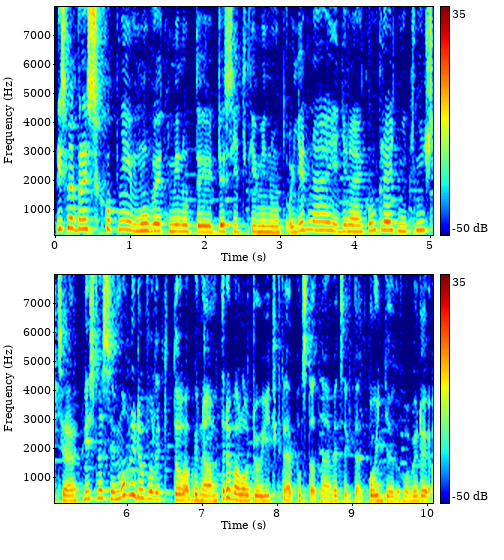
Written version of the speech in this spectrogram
kdy jsme byli schopni mluvit minuty, desítky minut o jedné jediné konkrétní knížce, kdy jsme si mohli dovolit to, aby nám trvalo dojít k té podstatné věci, k té pointě toho videa.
